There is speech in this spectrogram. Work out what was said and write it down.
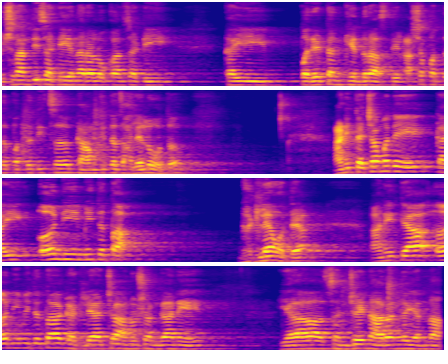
विश्रांतीसाठी येणाऱ्या लोकांसाठी काही पर्यटन केंद्र असतील अशा पद्ध पद्धतीचं काम तिथं झालेलं होतं. आणि त्याच्यामध्ये काही अनियमितता घडल्या होत्या. आणि त्या अनियमितता घडल्याच्या अनुषंगाने ह्या संजय नारंग यांना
